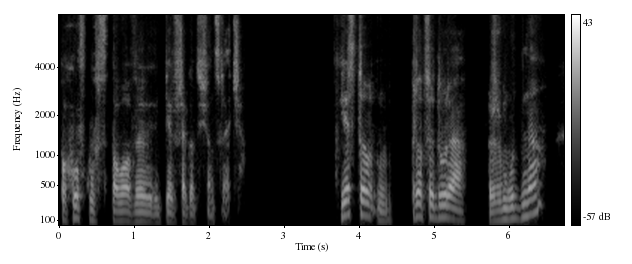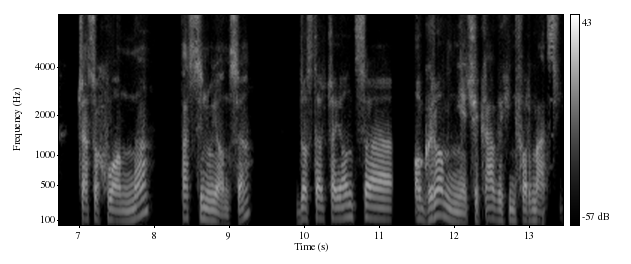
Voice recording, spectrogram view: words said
pochówków z połowy pierwszego tysiąclecia. Jest to procedura żmudna, czasochłonna, fascynująca, dostarczająca ogromnie ciekawych informacji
